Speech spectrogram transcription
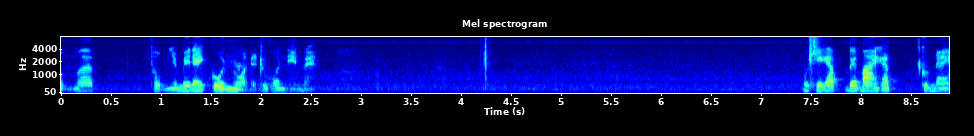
ผมว่าผมยังไม่ได้โกนหนวดนะทุกคนเห็นไหมโอเคครับ บ๊ายบายครับกุ d ไนาย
